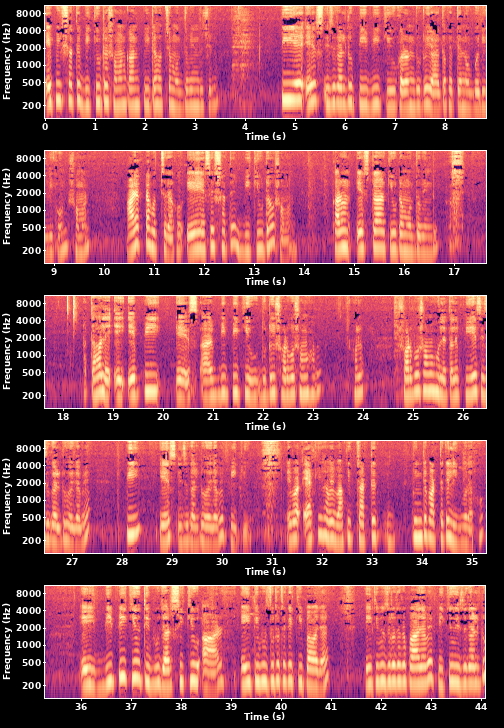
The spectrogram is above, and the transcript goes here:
এপির সাথে বি কিউটা সমান কারণ পিটা হচ্ছে মধ্যবিন্দু ছিল। P S is equal to P B Q কারণ দুটোই আয়তক্ষেত্রে নব্বই ডিগ্রি কোণ সমান। আর একটা হচ্ছে দেখো এ এস এর সাথে বি কিউটাও সমান, কারণ এসটা আর কিউটা মধ্যবিন্দু। তাহলে এই এপি এস আর বিপি কিউ দুটোই সর্বসম হবে, হলো? সর্বসম হলে তাহলে পি এস ইজিক্যাল টু হয়ে যাবে পি এস ইজিক্যাল টু হয়ে যাবে পি কিউ এবার একইভাবে বাকি চারটে, তিনটে পার্ট থেকে লিখব দেখো। এই বিপি কিউ ত্রিভুজ আর সি কিউ আর এই ত্রিভুজ দুটো থেকে কি পাওয়া যায়? এই ত্রিভুজ দুটো থেকে পাওয়া যাবে P Q is equal to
